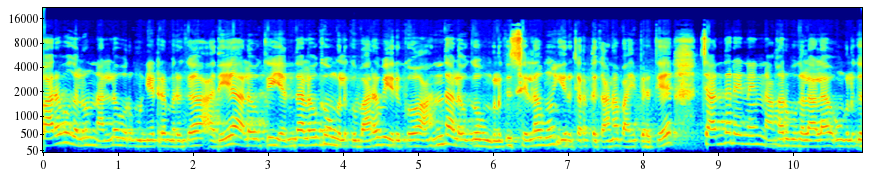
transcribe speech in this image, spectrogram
வரவுகளும் நல்ல ஒரு முன்னேற்றம் இருக்குது அதே அளவுக்கு எந்த அளவுக்கு உங்களுக்கு வரவு இருக்கோ அந்த அளவுக்கு உங்களுக்கு செலவும் இருக்கிறதுக்கான வாய்ப்பு இருக்குது சந்திரனின் நகர்வுகளால் உங்களுக்கு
